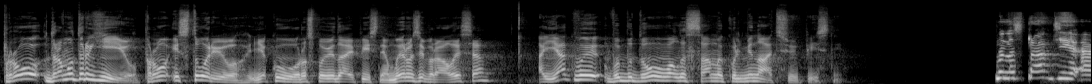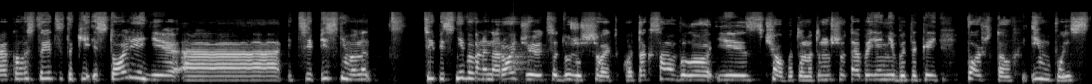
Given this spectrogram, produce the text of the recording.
Про драматургію, про історію, яку розповідає пісня, ми розібралися. А як ви вибудовували саме кульмінацію пісні? Ну насправді, е, коли стаються такі історії, е, ці пісні вони. Ці пісні вони народжуються дуже швидко. Так само було і з чоботами, тому що в тебе є ніби такий поштовх, імпульс,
